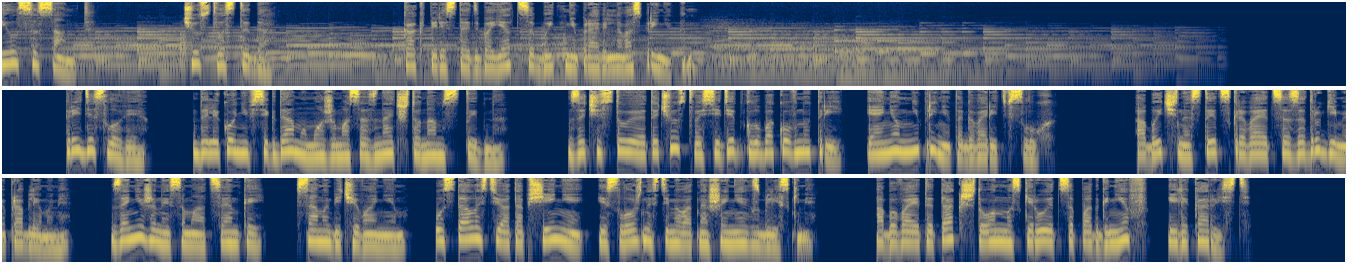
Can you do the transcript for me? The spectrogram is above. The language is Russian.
Илса Сант. Чувство стыда. Как перестать бояться быть неправильно воспринятым. Предисловие. Далеко не всегда мы можем осознать, что нам стыдно. Зачастую это чувство сидит глубоко внутри, и о нем не принято говорить вслух. Обычно стыд скрывается за другими проблемами: заниженной самооценкой, самобичеванием, усталостью от общения и сложностями в отношениях с близкими. А бывает и так, что он маскируется под гнев или корысть.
